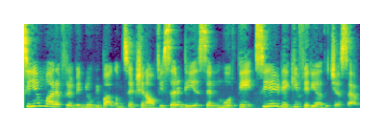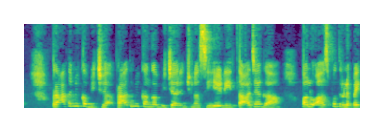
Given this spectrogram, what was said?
సీఎంఆర్ఎఫ్ రెవెన్యూ విభాగం సెక్షన్ ఆఫీసర్ డిఎస్ఎన్ మూర్తి సిఐడికి ఫిర్యాదు చేశారు. ప్రాథమిక విచా ప్రాథమికంగా విచారించిన సిఐడి తాజాగా పలు ఆసుపత్రులపై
